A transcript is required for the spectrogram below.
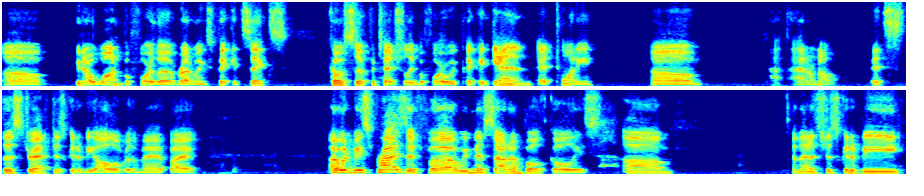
Uh, you know, one before the Red Wings pick at six, Cossa potentially before we pick again at 20. Um, I, don't know. It's this draft is going to be all over the map. I I wouldn't be surprised if uh, we miss out on both goalies. Um, and then it's just going to be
